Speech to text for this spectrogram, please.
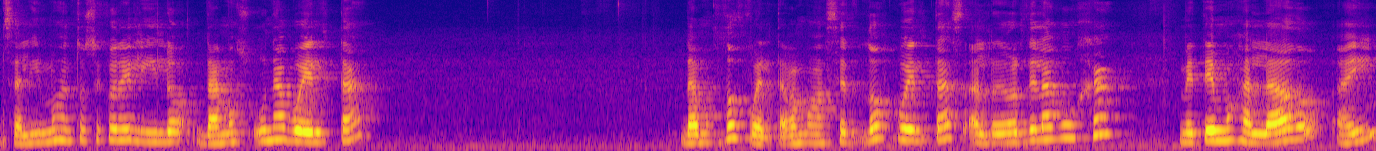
salimos entonces con el hilo, damos una vuelta, damos dos vueltas, vamos a hacer dos vueltas alrededor de la aguja, metemos al lado ahí,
